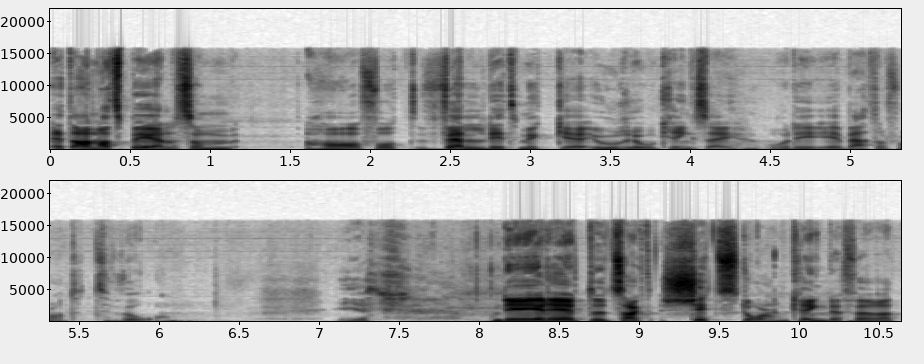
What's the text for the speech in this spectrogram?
ett annat spel som har fått väldigt mycket oro kring sig. Och det är Battlefront 2. Yes. Det är rätt ut sagt shitstorm kring det för, att,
